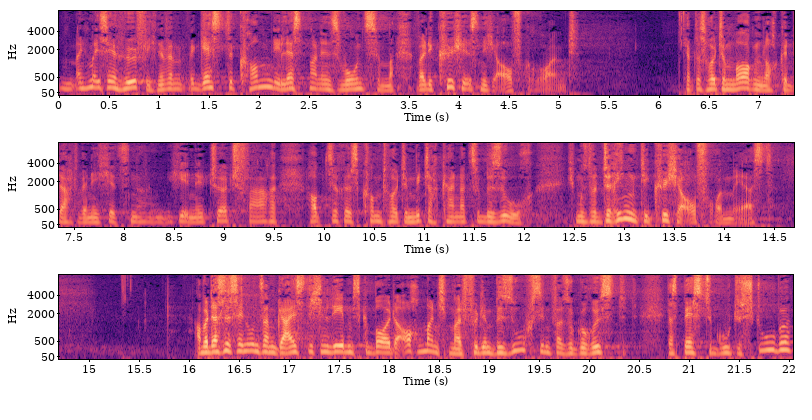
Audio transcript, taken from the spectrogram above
Manchmal ist er höflich. Ne? Wenn Gäste kommen, die lässt man ins Wohnzimmer, weil die Küche ist nicht aufgeräumt. Ich habe das heute Morgen noch gedacht, wenn ich jetzt hier in die Church fahre. Hauptsache, es kommt heute Mittag keiner zu Besuch. Ich muss nur dringend die Küche aufräumen erst. Aber das ist in unserem geistlichen Lebensgebäude auch manchmal. Für den Besuch sind wir so gerüstet. Das beste gute Stube.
